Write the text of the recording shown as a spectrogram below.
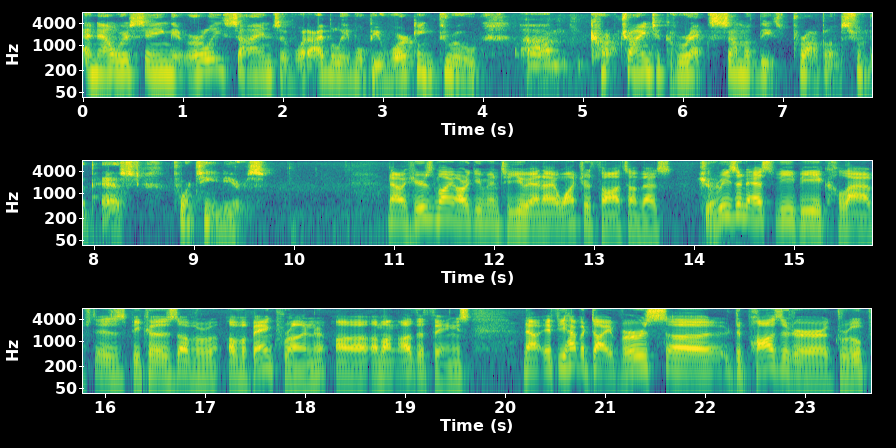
And now we're seeing the early signs of what I believe will be working through um, trying to correct some of these problems from the past 14 years. Now, here's my argument to you, and I want your thoughts on this. Sure. The reason SVB collapsed is because of a, of a bank run, uh, among other things. Now, if you have a diverse uh, depositor group,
